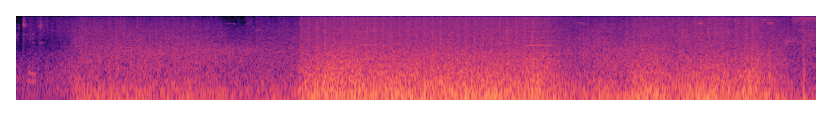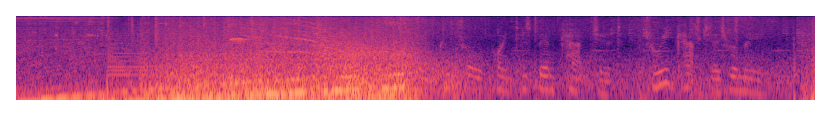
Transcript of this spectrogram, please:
Activated. Control point has been captured. Three captures remain.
